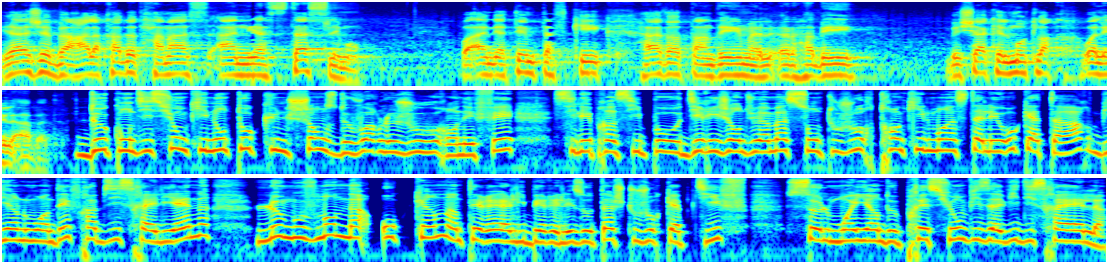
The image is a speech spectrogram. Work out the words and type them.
يجب على قادة حماس أن يستسلموا وأن يتم تفكيك هذا التنظيم الإرهابي Deux conditions qui n'ont aucune chance de voir le jour. En effet, si les principaux dirigeants du Hamas sont toujours tranquillement installés au Qatar, bien loin des frappes israéliennes, le mouvement n'a aucun intérêt à libérer les otages toujours captifs, seul moyen de pression vis-à-vis d'Israël.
